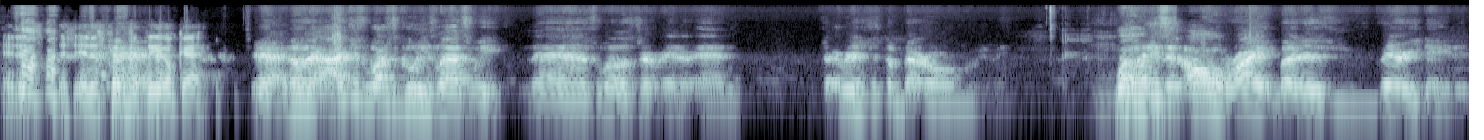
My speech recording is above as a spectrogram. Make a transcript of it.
It is it is perfectly okay. Yeah, no, I just watched Goonies last week, as well as Terminator, and Terminator is just a better overall movie. well, Goonies is all right, but it's very dated.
